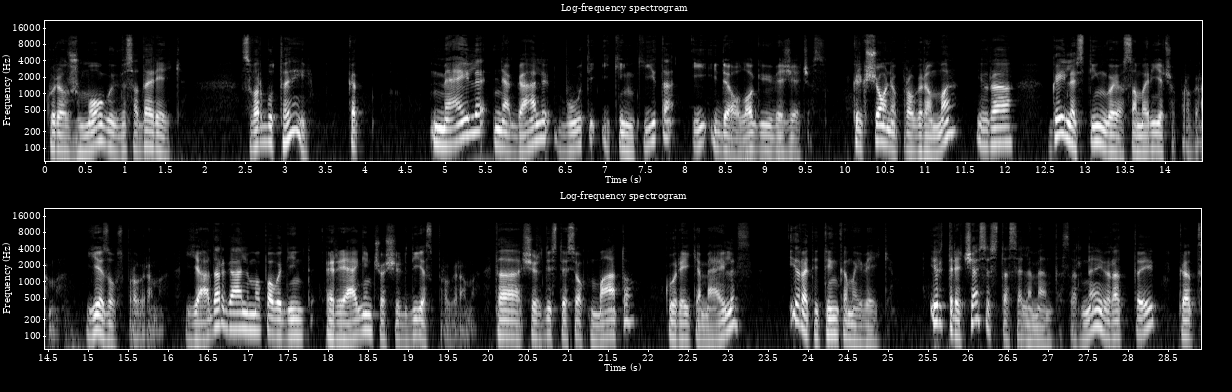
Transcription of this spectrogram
kurios žmogui visada reikia. Svarbu tai, meilė negali būti įkinkyta į ideologijų vežėčias. Krikščionio programa yra gailestingojo samariečio programa, Jėzaus programa. Ja dar galima pavadinti reginčio širdies programa. Ta širdis tiesiog mato, kur reikia meilės ir atitinkamai veikia. Ir trečiasis tas elementas, ar ne, yra taip, kad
